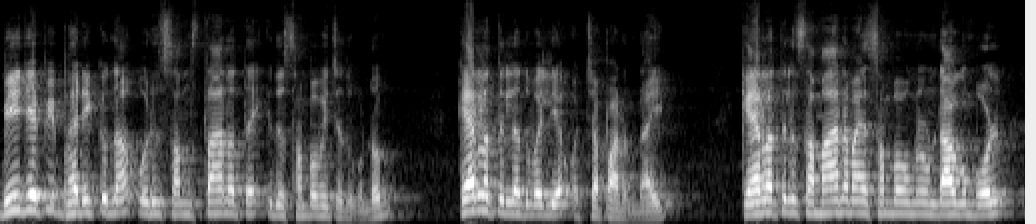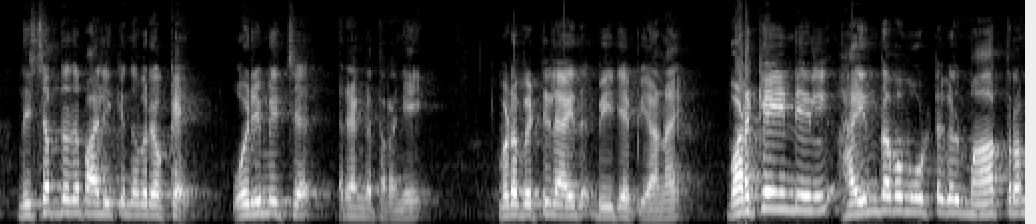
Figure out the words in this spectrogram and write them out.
ബി ജെ പി ഭരിക്കുന്ന ഒരു സംസ്ഥാനത്ത് ഇത് സംഭവിച്ചതുകൊണ്ടും കേരളത്തിൽ അത് വലിയ ഒച്ചപ്പാടുണ്ടായി. കേരളത്തിൽ സമാനമായ സംഭവങ്ങൾ ഉണ്ടാകുമ്പോൾ നിശബ്ദത പാലിക്കുന്നവരൊക്കെ ഒരുമിച്ച് രംഗത്തിറങ്ങി. ഇവിടെ വെട്ടിലായത് ബി ജെ ആണ്. വടക്കേ ഇന്ത്യയിൽ ഹൈന്ദവ വോട്ടുകൾ മാത്രം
